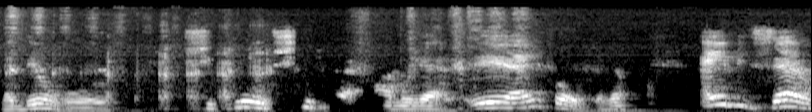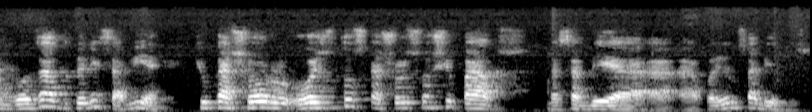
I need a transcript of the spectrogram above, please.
mas deu um rolo. Chiquinho chip a mulher. E aí foi, entendeu? Aí me disseram, gozado que eu nem sabia, que o cachorro, hoje todos os cachorros são chipados, para saber a, a, a. Eu não sabia disso.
